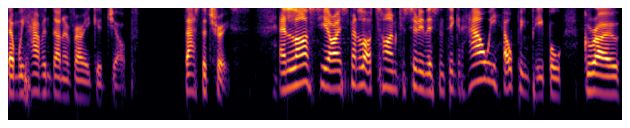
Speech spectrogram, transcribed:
then we haven't done a very good job. That's the truth. And last year, I spent a lot of time considering this and thinking, how are we helping people grow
